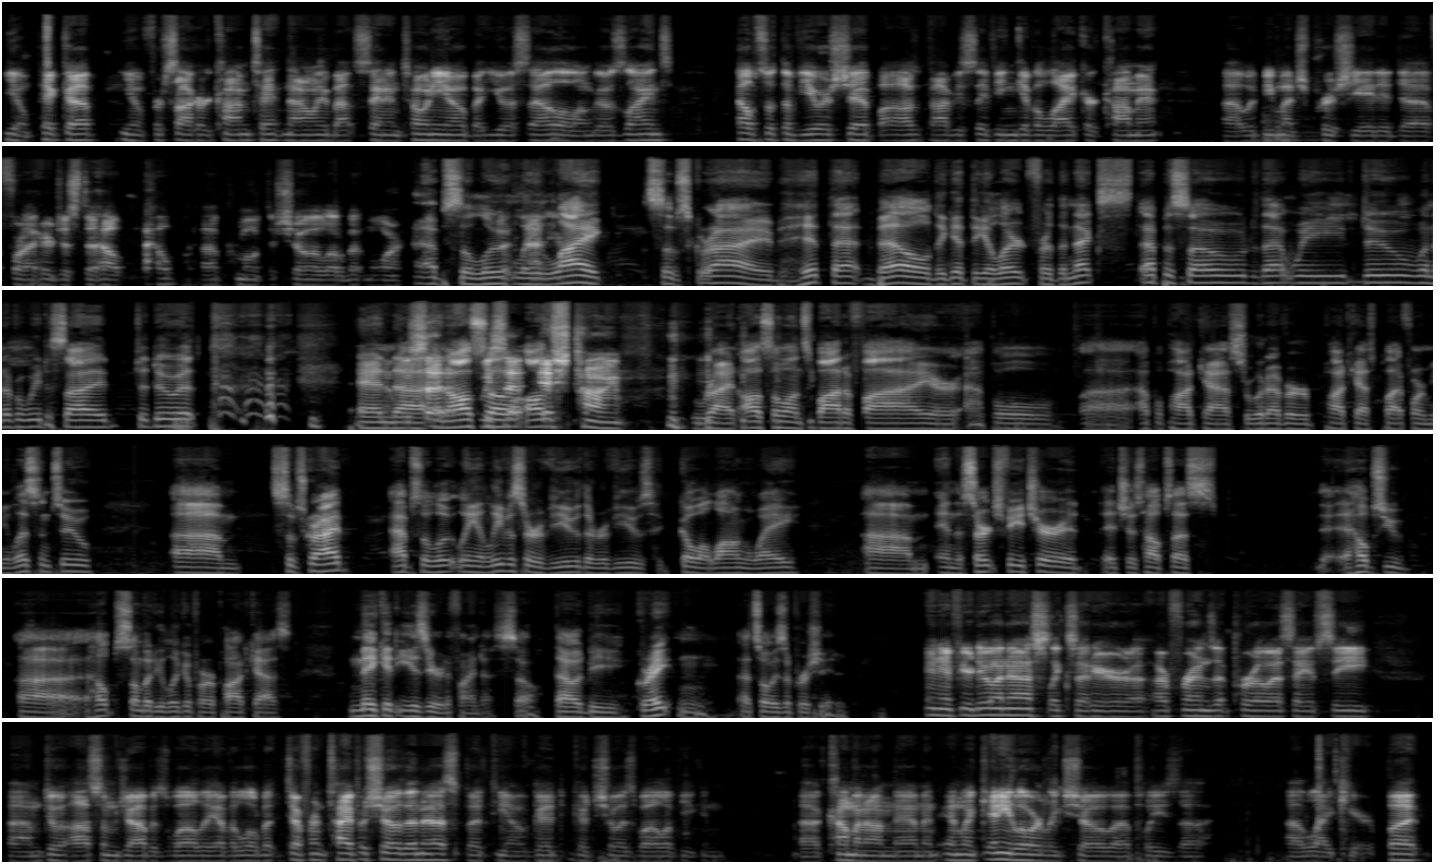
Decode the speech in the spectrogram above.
you know, pick up you know for soccer content not only about San Antonio but USL along those lines. Helps with the viewership. Obviously, if you can give a like or comment, uh, would be much appreciated uh, for that here, just to help help uh, promote the show a little bit more. Absolutely, With that here. like, subscribe, hit that bell to get the alert for the next episode that we do whenever we decide to do it. and uh, set- and we also, set also ish time. Right. Also on spotify or apple uh, apple podcasts or whatever podcast platform you listen to. Um, subscribe absolutely and leave us a review. The reviews go a long way. Um, in the search feature it, it just helps us it helps you uh, helps somebody looking for a podcast make it easier to find us. So that would be great and that's always appreciated. And if you're doing us, like I said here, uh, our friends at Pro SAFC um, do an awesome job as well. They have a little bit different type of show than us, but you know, good good show as well. If you can uh, comment on them and, and like any lower league show, uh, please uh, uh, like here. But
